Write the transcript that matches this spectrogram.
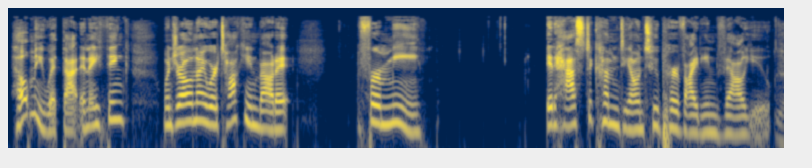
help me with that? And I think when Jarrell and I were talking about it, for me, it has to come down to providing value. Yeah.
